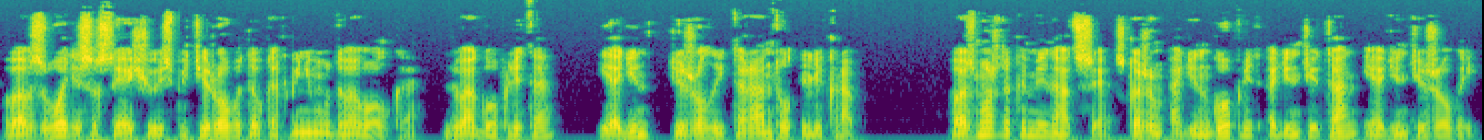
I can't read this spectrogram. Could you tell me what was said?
Во взводе, состоящего из пяти роботов, как минимум два волка, два гоплита и один тяжелый тарантул или краб. Возможно комбинация, скажем, один гоплит, один титан и один тяжелый.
